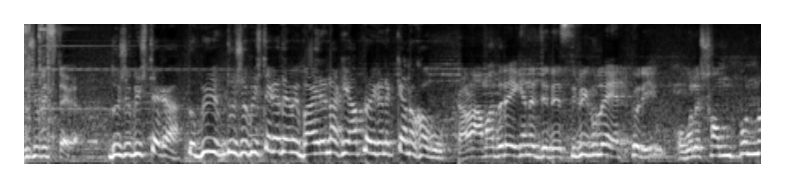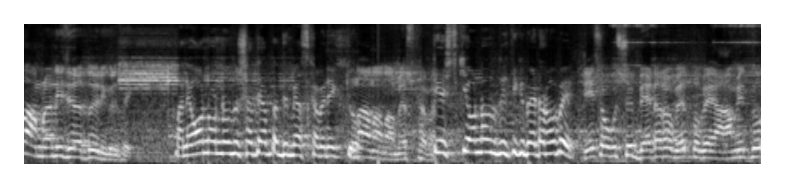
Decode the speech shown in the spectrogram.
দুশো বিশ টাকা। দুশো বিশ টাকা। তো দুশো বিশ টাকা দিয়ে আমি বাইরে না খেয়ে আপনার এখানে কেন খাব? কারণ আমাদের এখানে যে রেসিপিগুলো অ্যাড করি ওগুলো সম্পূর্ণ আমরা নিজেরা তৈরি করে থাকি। মানে অন্য অন্যদের সাথে আপনাদের ম্যাচ খাবেন একটু? না না না মেস খাবে টেস্ট কি অন্য দিক থেকে বেটার হবে? টেস্ট অবশ্যই বেটার হবে তবে আমি তো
